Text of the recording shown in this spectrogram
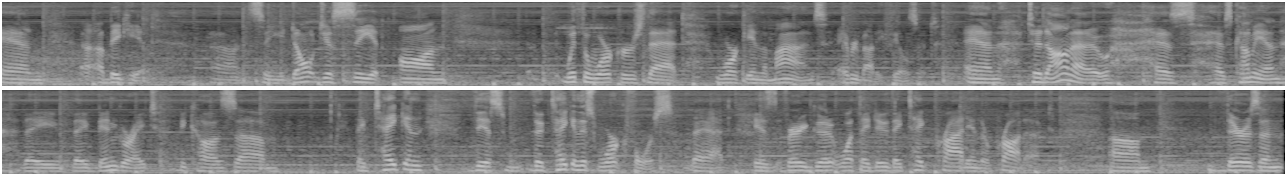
and a big hit. Uh, so you don't just see it on with the workers that work in the mines. Everybody feels it. And Tadano has has come in. They they've been great because um, they've taken this they've taken this workforce that is very good at what they do. They take pride in their product. Um, there is an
